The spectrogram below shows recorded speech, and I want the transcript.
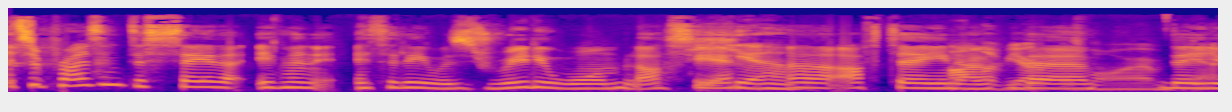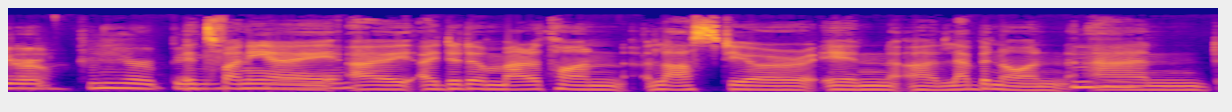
It's surprising to say that even Italy was really warm last year. Yeah. Uh, after you know All of Europe the was warm, the yeah. Europe Europe. being It's funny. I, warm. I I did a marathon last year in uh, Lebanon, and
